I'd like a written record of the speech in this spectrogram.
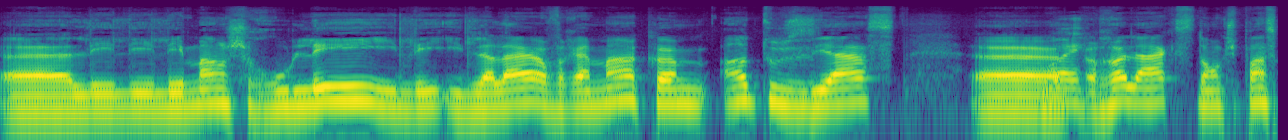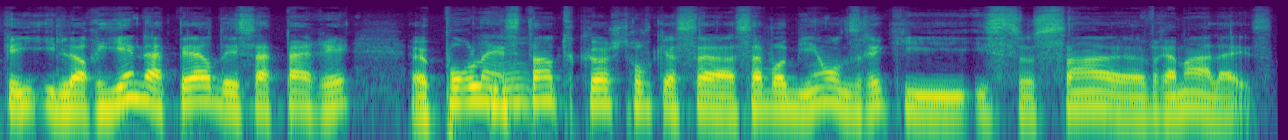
les, les, les manches roulées. Il, est- il a l'air vraiment comme enthousiaste, euh, Ouais. relax. Donc, je pense qu'il a rien à perdre et ça paraît. Euh, pour l'instant, en tout cas, je trouve que ça, ça va bien. On dirait qu'il il se sent euh, vraiment à l'aise.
